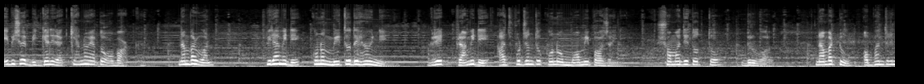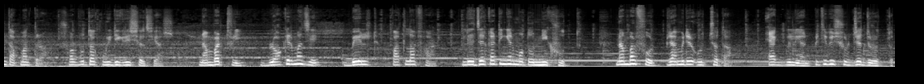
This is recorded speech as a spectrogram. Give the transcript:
এ বিষয়ে বিজ্ঞানীরা কেন এত অবাক? নাম্বার ওয়ান পিরামিডে কোনো মৃতদেহই নেই। গ্রেট পিরামিডে আজ পর্যন্ত কোনো মমি পাওয়া যায়নি। সমাধি তত্ত্ব দুর্বল। নাম্বার টু অভ্যন্তরীণ তাপমাত্রা, সর্বদা কুড়ি ডিগ্রি সেলসিয়াস। নাম্বার থ্রি ব্লকের মাঝে বেল্ট, পাতলা ফাঁক, লেজার কাটিংয়ের মতো নিখুঁত। নাম্বার ফোর পিরামিডের উচ্চতা, এক বিলিয়ন পৃথিবীর সূর্যের দূরত্ব।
